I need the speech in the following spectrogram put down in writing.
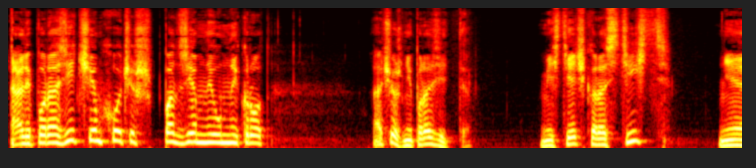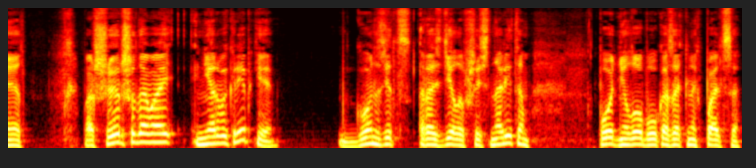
«Али поразить, чем хочешь, подземный умный крот?» «А чё ж не поразить-то? Местечко растисть?» «Нет. Поширше давай. Нервы крепкие?» Гонзец, разделавшись налитым, поднял оба указательных пальца.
